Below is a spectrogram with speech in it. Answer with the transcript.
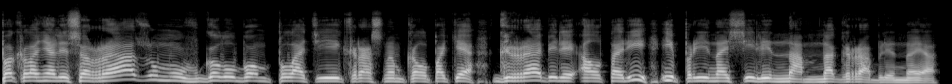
поклонялись разуму в голубом платье и красном колпаке, грабили алтари и приносили нам награбленное.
